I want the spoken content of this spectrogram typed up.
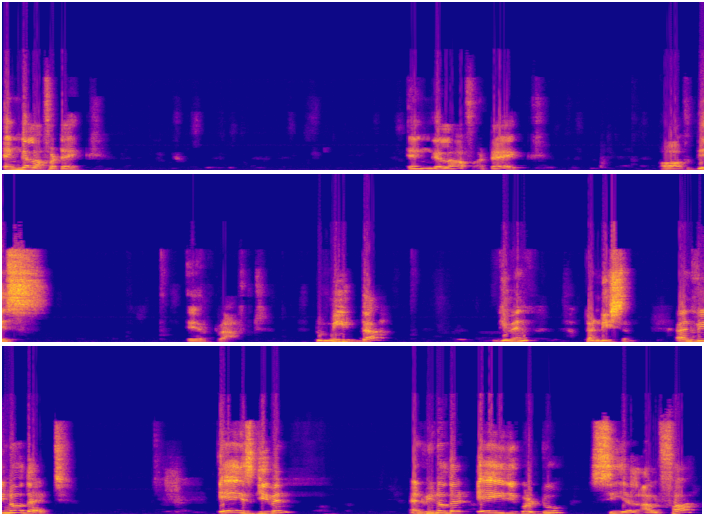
angle of attack. Angle of attack of this aircraft to meet the given condition. And we know that A is given and we know that A is equal to CL alpha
